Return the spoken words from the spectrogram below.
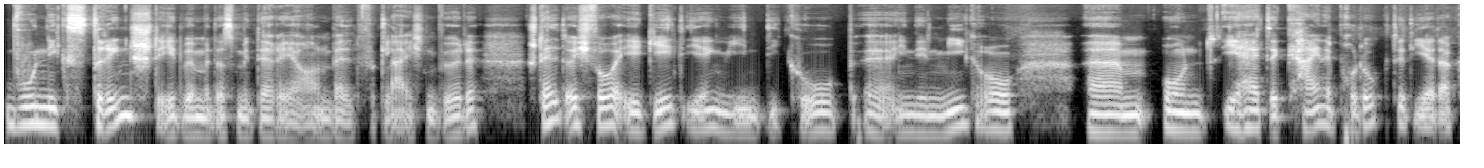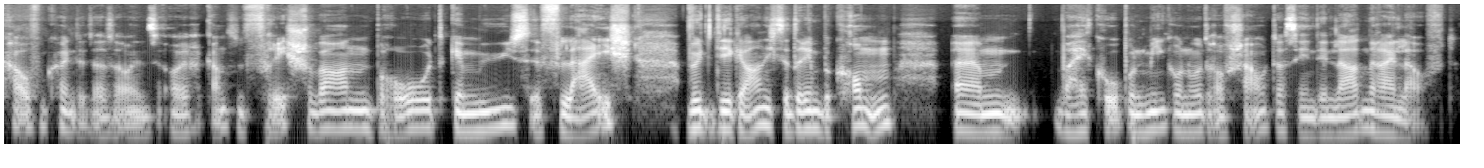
wo nichts drinsteht, wenn man das mit der realen Welt vergleichen würde. Stellt euch vor, ihr geht irgendwie in die Coop, äh, in den Migro ähm, und ihr hättet keine Produkte, die ihr da kaufen könntet. Also eure ganzen Frischwaren, Brot, Gemüse, Fleisch würdet ihr gar nicht da drin bekommen, ähm, weil Coop und Migro nur darauf schaut, dass ihr in den Laden reinlauft.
